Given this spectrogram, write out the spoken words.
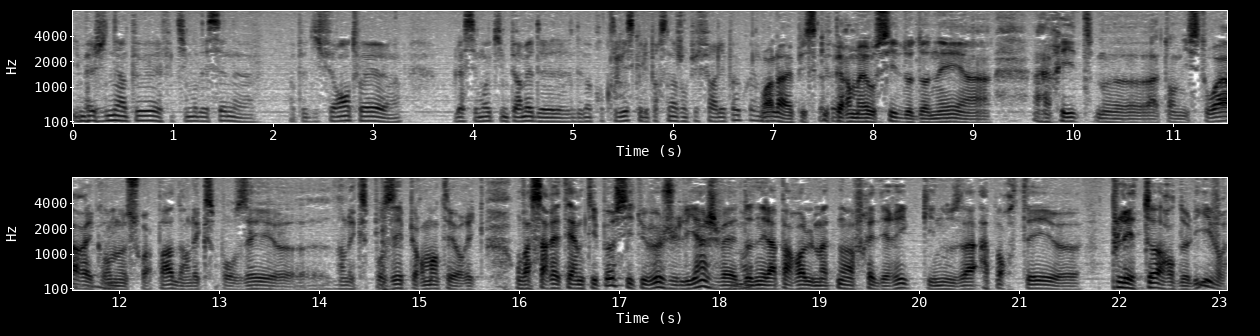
imaginé un peu effectivement des scènes un peu différentes, ouais. Là, c'est moi qui me permet de, m'approprier ce que les personnages ont pu faire à l'époque. voilà, et puis ce qui permet aussi de donner un, rythme à ton histoire et qu'on ne soit pas dans l'exposé, euh, dans l'exposé purement théorique. On va s'arrêter un petit peu, si tu veux, Julien. Je vais donner la parole maintenant à Frédéric qui nous a apporté euh, pléthore de livres.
